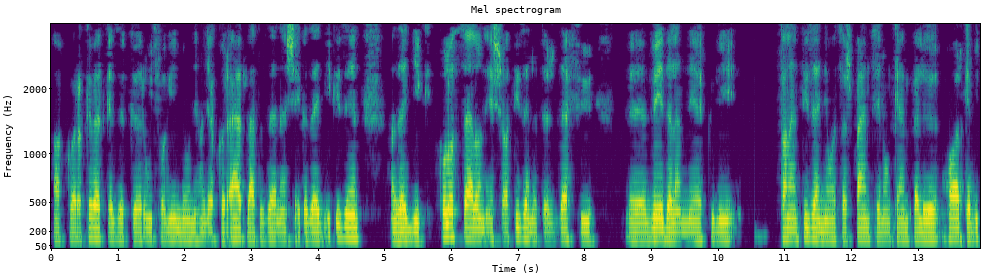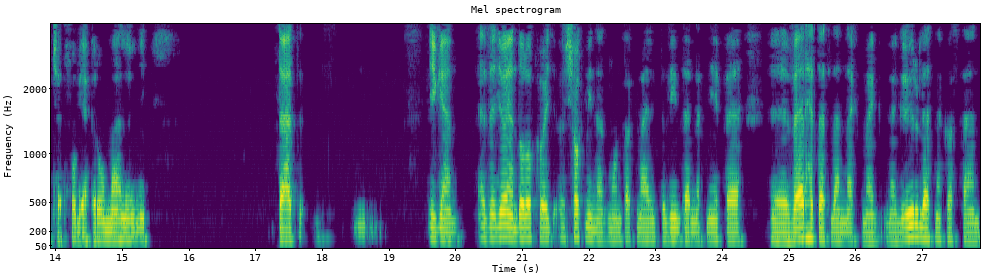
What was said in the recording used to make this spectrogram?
akkor a következő kör úgy fog indulni, hogy akkor átlát az ellenség az egyik izén, az egyik kolosszálon, és a 15-ös defű védelem nélküli talán 18-as páncélon kempelő Harkevicset fogják rommá. Tehát igen, ez egy olyan dolog, hogy sok mindent mondtak már itt az internet népe verhetetlennek, meg, meg őrületnek, aztán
